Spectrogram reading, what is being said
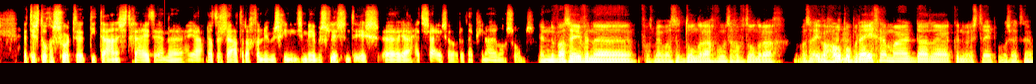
het is toch een soort titanenstrijd. En ja, dat er zaterdag dan nu misschien iets meer beslissend is, ja, het zij zo. Dat heb je nou helemaal soms. En er was even, volgens mij was het donderdag, woensdag of donderdag, was er even hoop mm -hmm. op regen. Maar daar kunnen we een streep onder zetten. Hè?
